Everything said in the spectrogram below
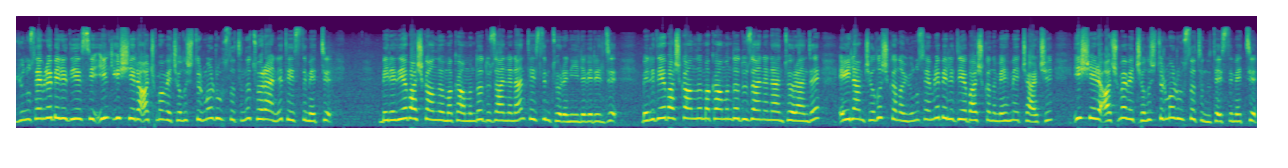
Yunus Emre Belediyesi ilk iş yeri açma ve çalıştırma ruhsatını törenle teslim etti. Belediye Başkanlığı makamında düzenlenen teslim töreniyle verildi. Belediye Başkanlığı makamında düzenlenen törende Eylem Çalışkan'a Yunus Emre Belediye Başkanı Mehmet Çerçi iş yeri açma ve çalıştırma ruhsatını teslim etti.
